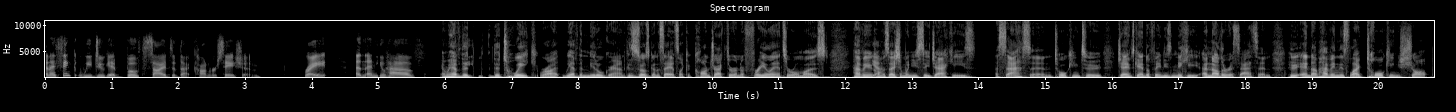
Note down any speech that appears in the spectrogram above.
and i think we do get both sides of that conversation right and then you have and we have the the tweak, right? We have the middle ground because this is what I was going to say. It's like a contractor and a freelancer almost having a Yeah. conversation when you see Jackie's assassin talking to James Gandolfini's Mickey, another assassin, who end up having this like talking shop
